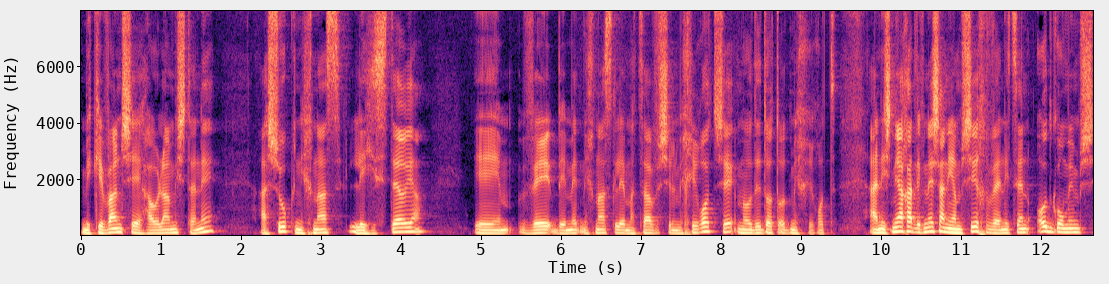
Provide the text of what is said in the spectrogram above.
מכיוון שהעולם משתנה, השוק נכנס להיסטריה, ובאמת נכנס למצב של מכירות שמעודדות עוד מכירות. אני שנייה אחת לפני שאני אמשיך ואני אציין עוד גורמים ש,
